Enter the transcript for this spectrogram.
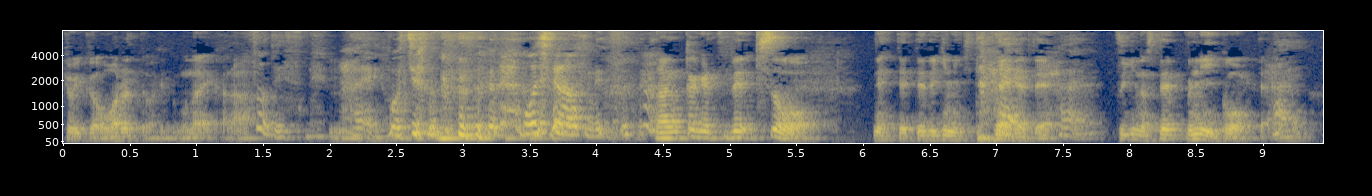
教育が終わるってわけでもないから、そうですね、うん。はい。もちろんです。もちろんです。3ヶ月で基礎をね、徹底的に鍛え上げて、はい。次のステップに行こうみたいな。はい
